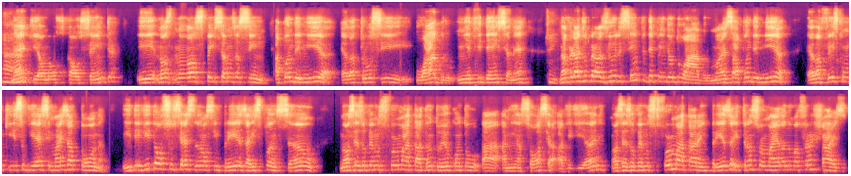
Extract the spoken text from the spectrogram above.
né, que é o nosso call center, e nós, nós pensamos assim, a pandemia, ela trouxe o agro em evidência, né? Sim. Na verdade, o Brasil ele sempre dependeu do agro, mas a pandemia ela fez com que isso viesse mais à tona. E devido ao sucesso da nossa empresa, a expansão, nós resolvemos formatar, tanto eu quanto a, a, minha sócia, a Viviane, nós resolvemos formatar a empresa e transformar ela numa franchise.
